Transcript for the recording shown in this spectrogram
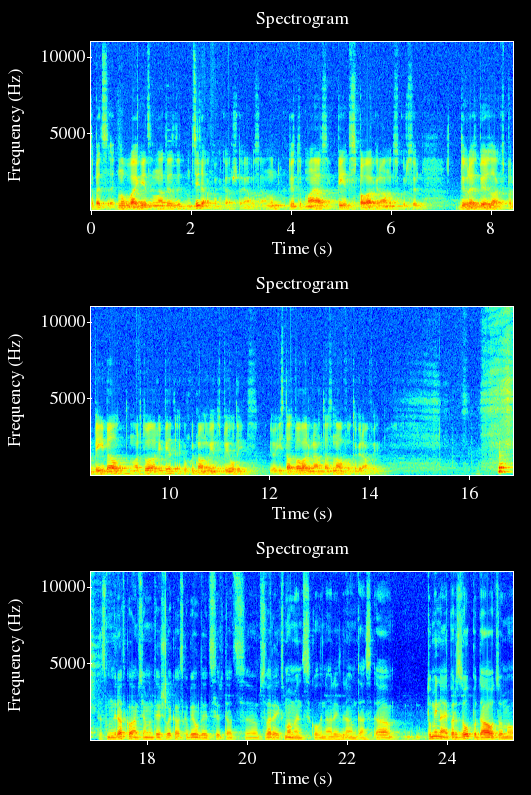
Tāpēc nu, vajag iedziļināties dziļāk vienkārši tajā visā. Nu, ja tur mājās ir piecas pavāra grāmatas, kuras ir divreiz biežākas par Bībeli, nu, ar to arī pietiek, un kur nav nevienas bildītas. Jo īstās pavāra grāmatās nav fotografija. Tas man ir atklājums, jo man tieši likās, ka bildītes ir tāds uh, svarīgs moments kulinārijas grāmatās. Uh, tu minēji par zupu daudzumu,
